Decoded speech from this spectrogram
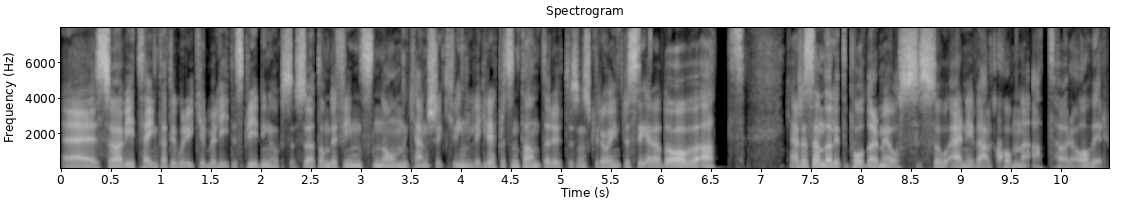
eh, så har vi tänkt att det vore kul med lite spridning också. Så att om det finns någon kanske kvinnlig representant där ute som skulle vara intresserad av att kanske sända lite poddar med oss, så är ni välkomna att höra av er.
